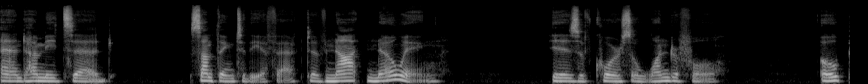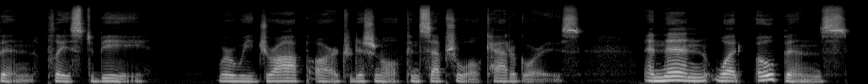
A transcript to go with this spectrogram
And Hameed said something to the effect of not knowing is, of course, a wonderful, open place to be where we drop our traditional conceptual categories. And then what opens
